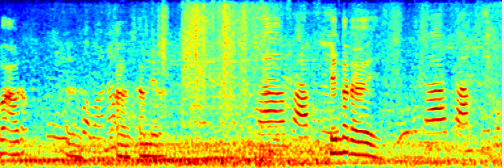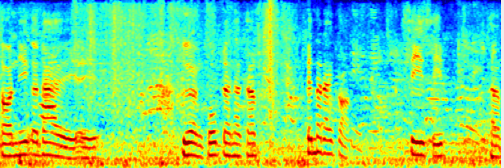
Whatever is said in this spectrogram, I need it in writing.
บ่เอาแล้วเอออ่าทำนี่ละเก้าสามสิบเป็นเท่าใดเก้าสามสิบตอนนี้ก็ได้ไอ้เครื่องครบแล้วนะครับ เป็นเท่าใดก่อนสี่สิบครับ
